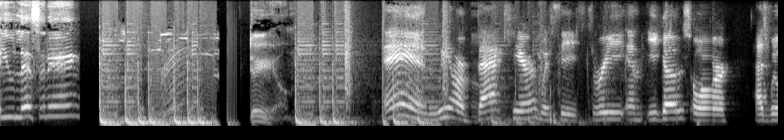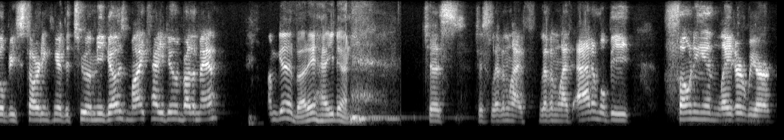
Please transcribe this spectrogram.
you listening? Damn. And we are back here with the three amigos, or as we'll be starting here, the two amigos. Mike, how you doing, brother man? I'm good, buddy. How you doing? Just just living life. Living life. Adam will be phoning in later. We are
